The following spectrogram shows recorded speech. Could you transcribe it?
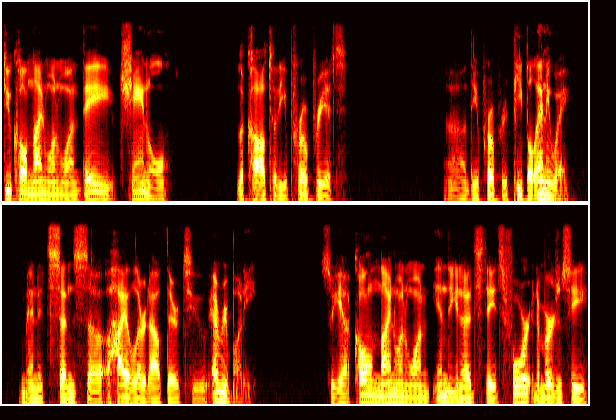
do call 911, they channel the call to the appropriate uh, the appropriate people anyway. And it sends uh, a high alert out there to everybody. So yeah, call 911 in the United States for an emergency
